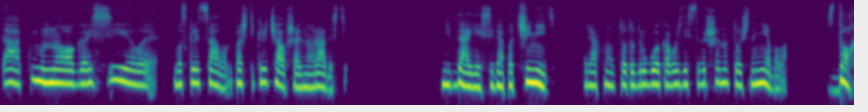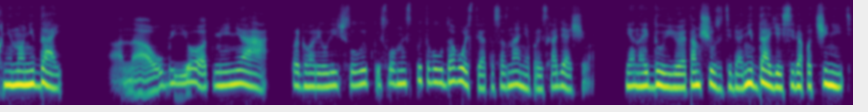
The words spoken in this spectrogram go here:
Так много силы!» — восклицал он, почти кричал в шальной радости. «Не дай ей себя подчинить!» — рявкнул кто-то другой, кого здесь совершенно точно не было. «Сдохни, но не дай!» «Она убьет меня!» — проговорил Лич с улыбкой, словно испытывал удовольствие от осознания происходящего. «Я найду ее и отомщу за тебя, не дай ей себя подчинить!»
